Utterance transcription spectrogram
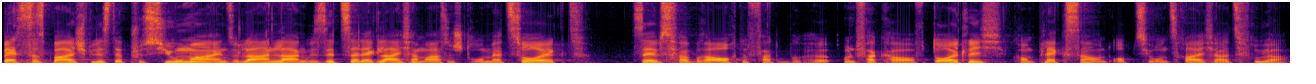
Bestes Beispiel ist der Prosumer, ein Solaranlagenbesitzer, der gleichermaßen Strom erzeugt, selbst verbraucht und äh, verkauft. Deutlich komplexer und optionsreicher als früher.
